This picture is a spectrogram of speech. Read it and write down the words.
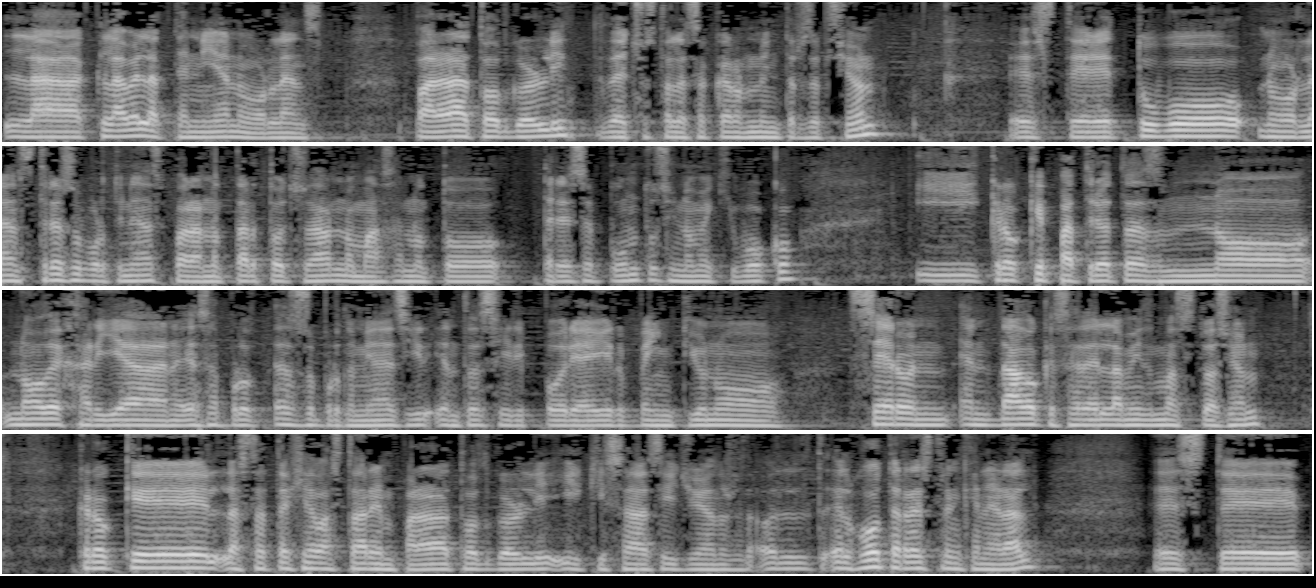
la clave la tenía Nueva Orleans. Parar a Todd Gurley, de hecho hasta le sacaron una intercepción. Este, tuvo Nueva Orleans tres oportunidades para anotar touchdown, nomás anotó 13 puntos, si no me equivoco. Y creo que Patriotas no, no dejaría esa, esas oportunidades ir, entonces podría ir 21-0 en, en dado que se dé la misma situación. Creo que la estrategia va a estar en parar a Todd Gurley y quizás CJ Anderson. El, el juego terrestre en general. Este,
